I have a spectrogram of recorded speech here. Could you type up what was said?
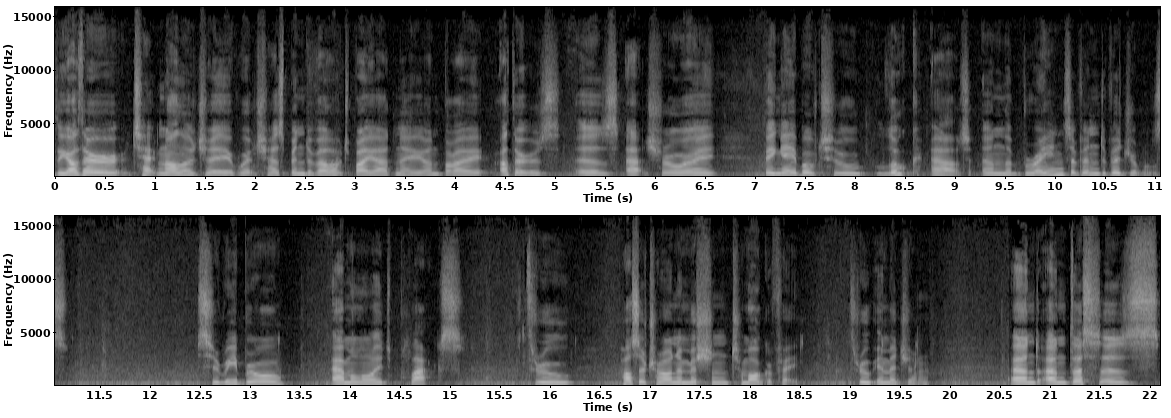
The other technology which has been developed by ADNI and by others is actually being able to look at in the brains of individuals cerebral amyloid plaques through positron emission tomography, through imaging. And, and this is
